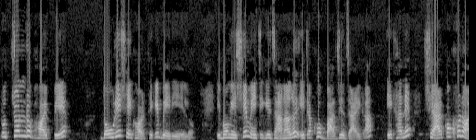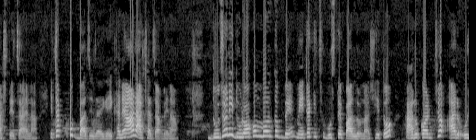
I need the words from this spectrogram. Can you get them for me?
প্রচণ্ড ভয় পেয়ে দৌড়ে সে ঘর থেকে বেরিয়ে এলো এবং এসে মেয়েটিকে জানালো, এটা খুব বাজে জায়গা। এখানে সে আর কখনো আসতে চায় না। এটা খুব বাজে জায়গা। এখানে আর আসা যাবে না। দুজনই দুরকম মন্তব্যে মেয়েটা কিছু বুঝতে পারল না। সে তো কারুকার্য আর ওই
